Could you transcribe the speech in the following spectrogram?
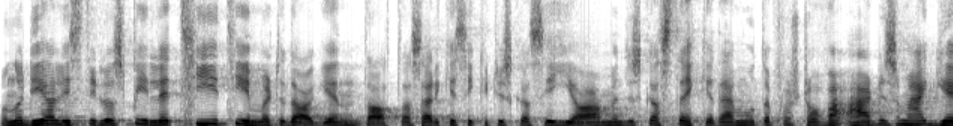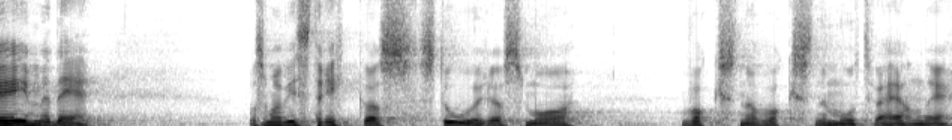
Og Når de har lyst til å spille ti timer til dagen data, så er det ikke sikkert du skal si ja, men du skal strekke deg mot å forstå hva er det som er gøy med det. Og så må vi strekke oss, store og små, voksne og voksne, mot hverandre.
